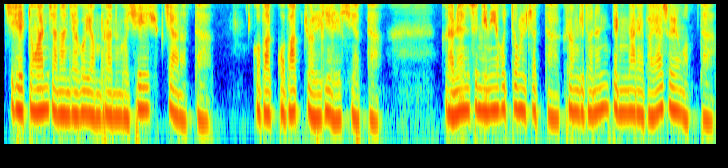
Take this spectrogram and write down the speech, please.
7일 동안 잠 안 자고 연불하는 것이 쉽지 않았다. 꼬박꼬박 졸기 일쑤였다. 그러면 스님이 호통을 쳤다. 그런 기도는 백날 해봐야 소용없다.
